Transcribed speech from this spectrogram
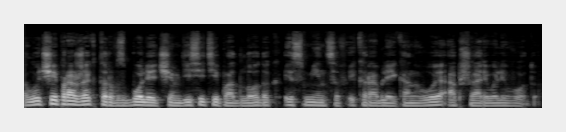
Лучи прожекторов с более чем 10 подлодок, эсминцев и кораблей конвоя обшаривали воду.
